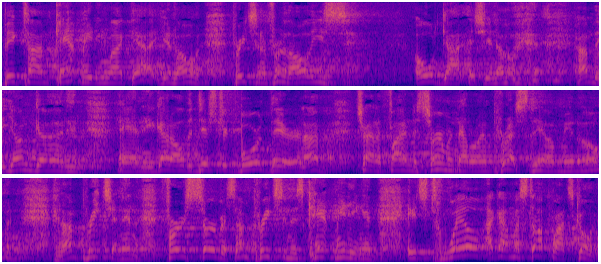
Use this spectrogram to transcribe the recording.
big time camp meeting like that, you know, preaching in front of all these old guys, you know. I'm the young gun, and, and you got all the district board there, and I'm trying to find a sermon that'll impress them, you know. And, and I'm preaching, and first service, I'm preaching this camp meeting, and it's 12, I got my stopwatch going,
